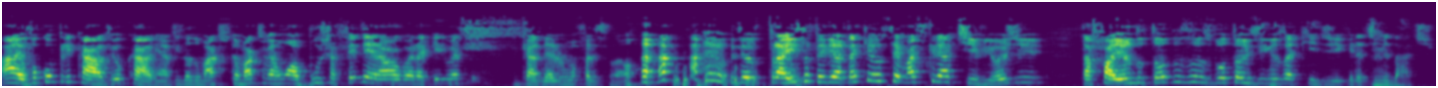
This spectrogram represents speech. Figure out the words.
Ah, eu vou complicar, viu, Karen, a vida do Marcos, porque o Marcos me arrumou uma bucha federal agora aqui, ele vai... Brincadeira, não vou fazer isso não. pra isso eu teria até que eu ser mais criativo, e hoje tá falhando todos os botõezinhos aqui de criatividade.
